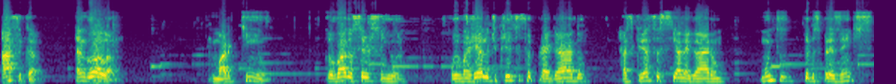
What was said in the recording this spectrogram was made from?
África, Angola, Martinho, louvado seja o Senhor. O Evangelho de Cristo foi pregado, as crianças se alegaram, muitos pelos presentes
